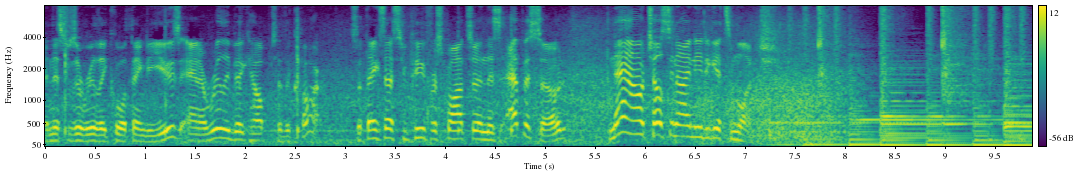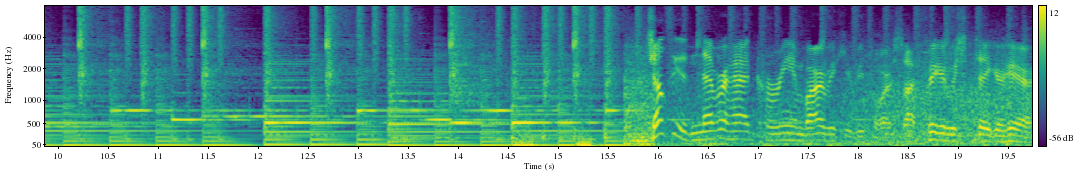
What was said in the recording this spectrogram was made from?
And this was a really cool thing to use and a really big help to the car. So thanks STP for sponsoring this episode. Now, Chelsea and I need to get some lunch. Chelsea has never had Korean barbecue before, so I figured we should take her here.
